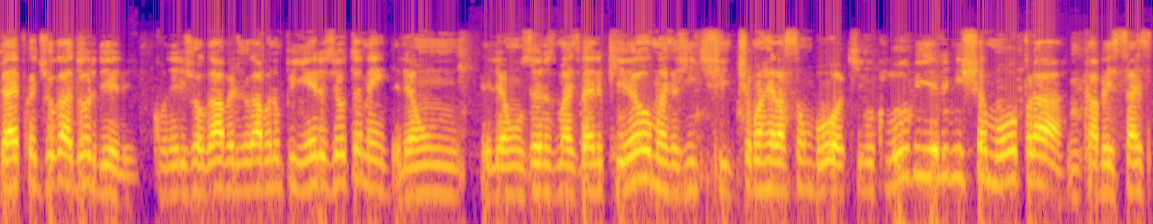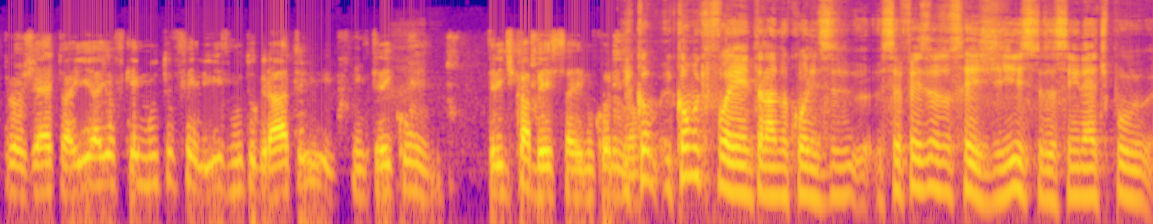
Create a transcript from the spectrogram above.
da época de jogador dele. Quando ele jogou jogava, ele jogava no Pinheiros e eu também. Ele é um, ele é uns anos mais velho que eu, mas a gente tinha uma relação boa aqui no clube e ele me chamou para encabeçar esse projeto aí. Aí eu fiquei muito feliz, muito grato e entrei com entrei de cabeça aí no Corinthians. E como, e como, que foi entrar no Corinthians? Você fez os registros, assim, né? Tipo,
